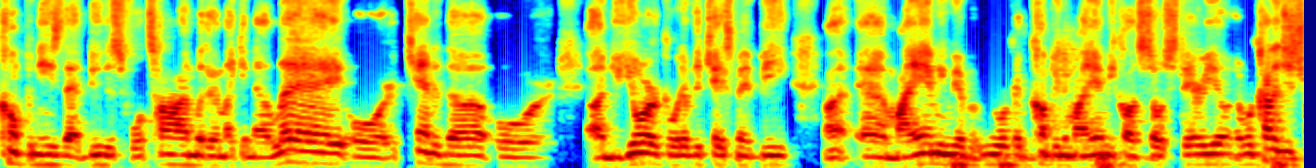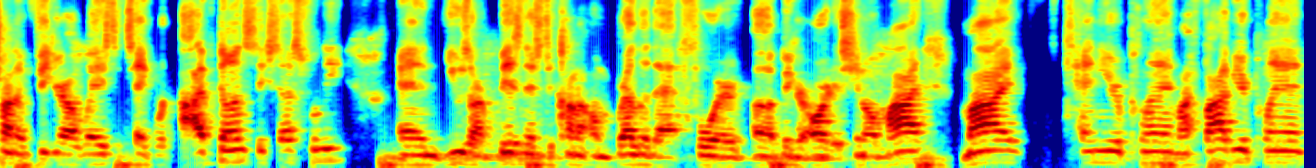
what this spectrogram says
companies that do this full time, whether like in LA or Canada or uh, New York or whatever the case may be. Uh, Miami, we have we work at a company in Miami called So Stereo, and we're kind of just trying to figure out ways to take what I've done successfully and use our business to kind of umbrella that for uh, bigger artists. You know, my my 10 year plan, my five year plan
